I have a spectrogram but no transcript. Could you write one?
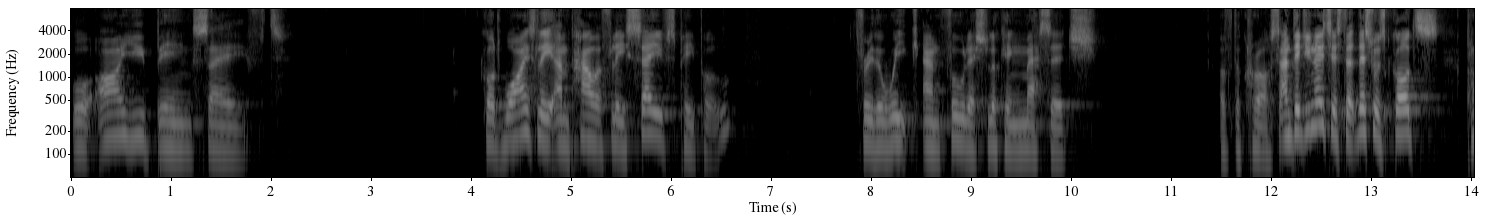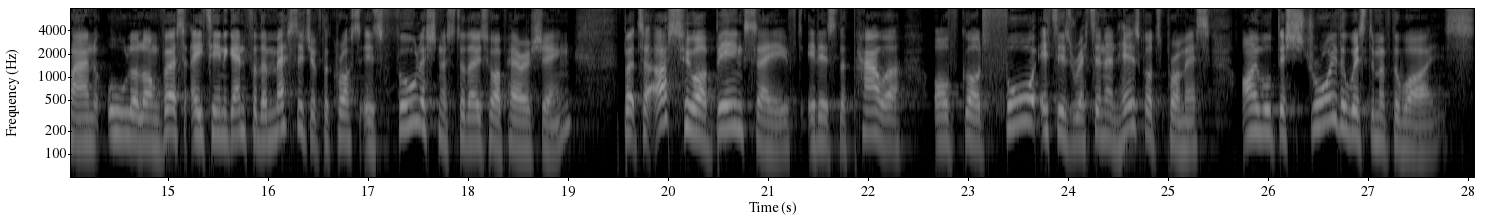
Or are you being saved? God wisely and powerfully saves people through the weak and foolish looking message of the cross. And did you notice that this was God's plan all along? Verse 18 again For the message of the cross is foolishness to those who are perishing, but to us who are being saved, it is the power of God. For it is written, and here's God's promise I will destroy the wisdom of the wise,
